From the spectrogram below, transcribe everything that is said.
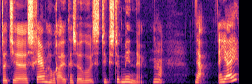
dat je schermgebruik en zo is natuurlijk een stuk minder. Ja. Ja, en jij?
